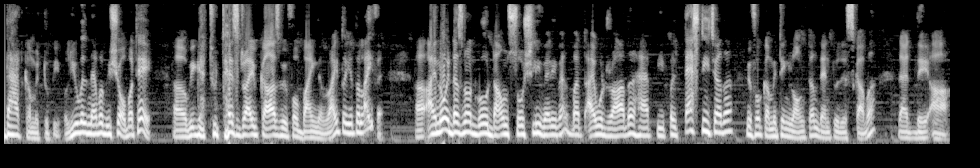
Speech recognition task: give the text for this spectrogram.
that commit to people. You will never be sure. But hey, uh, we get to test drive cars before buying them, right? So, ये तो life है. Uh, I know it does not go down socially very well, but I would rather have people test each other before committing long term than to discover that they are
